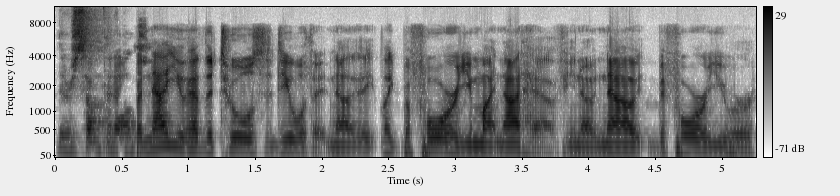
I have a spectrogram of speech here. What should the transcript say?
there's something else. But now you have the tools to deal with it. Now, like before, you might not have. You know, now before you were,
